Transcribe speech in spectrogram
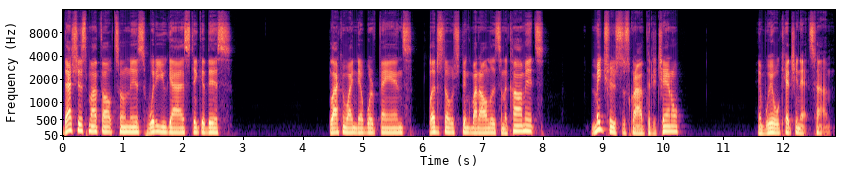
That's just my thoughts on this. What do you guys think of this? Black and White Network fans, let us know what you think about all this in the comments. Make sure to subscribe to the channel, and we will catch you next time.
